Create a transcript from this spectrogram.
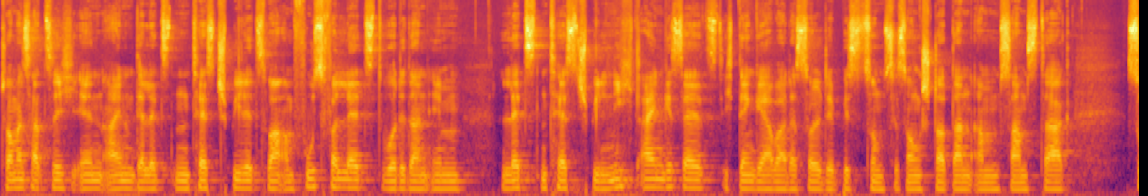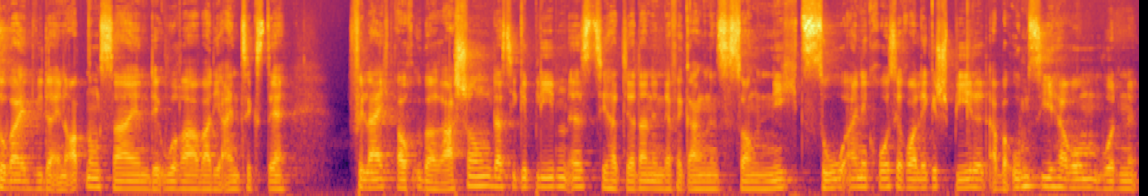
Thomas hat sich in einem der letzten Testspiele zwar am Fuß verletzt, wurde dann im letzten Testspiel nicht eingesetzt. Ich denke aber, das sollte bis zum Saisonstart dann am Samstag soweit wieder in Ordnung sein. De Ura war die einzigste vielleicht auch Überraschung, dass sie geblieben ist. Sie hat ja dann in der vergangenen Saison nicht so eine große Rolle gespielt, aber um sie herum wurde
